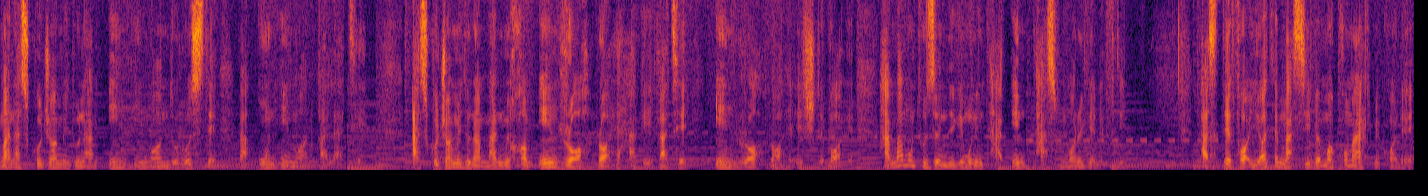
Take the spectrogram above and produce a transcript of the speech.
من از کجا می‌دونم این ایمان درسته و اون ایمان غلطه؟ از کجا می‌دونم من می‌خوام این راه راه حقیقته این راه راه اشتباهه؟ هممون تو زندگیمون این, این تصمیم رو گرفتیم. پس دفاعیات مسیح به ما کمک می‌کنه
